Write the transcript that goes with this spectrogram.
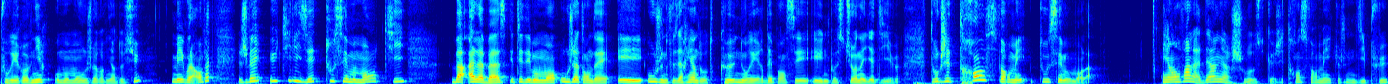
pour y revenir au moment où je vais revenir dessus. Mais voilà, en fait, je vais utiliser tous ces moments qui, bah, à la base, étaient des moments où j'attendais et où je ne faisais rien d'autre que nourrir des pensées et une posture négative. Donc j'ai transformé tous ces moments-là. Et enfin, la dernière chose que j'ai transformée et que je ne dis plus,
